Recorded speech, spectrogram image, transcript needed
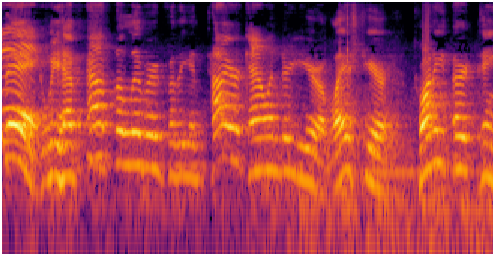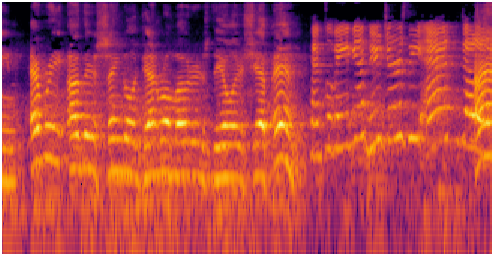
Big. big. We have out delivered for the entire calendar year of last year, 2013, every other single General Motors dealership in Pennsylvania, New Jersey, and Delaware.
